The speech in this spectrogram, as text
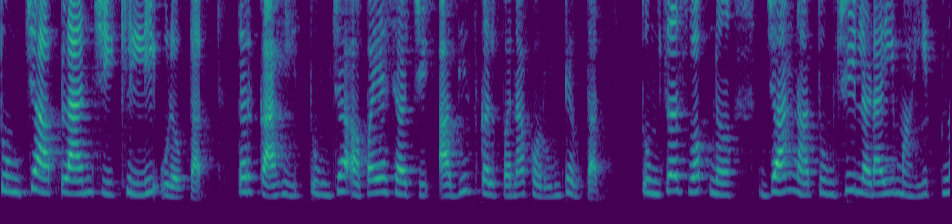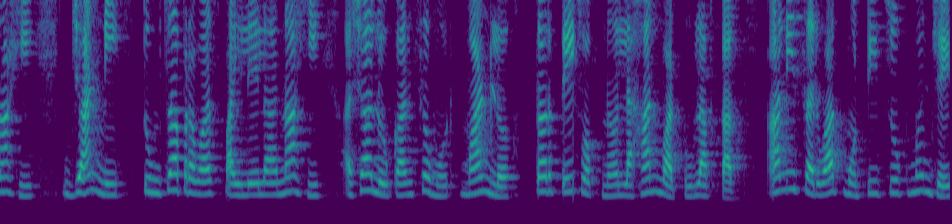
तुमच्या प्लॅनची खिल्ली उडवतात. तर काही तुमच्या अपयशाची आधीच कल्पना करून ठेवतात. तुमचं स्वप्न ज्यांना तुमची लढाई माहीत नाही ज्यांनी तुमचा प्रवास पाहिलेला नाही अशा लोकांसमोर मांडलं तर ते स्वप्न लहान वाटू लागतात. आणि सर्वात मोठी चूक म्हणजे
